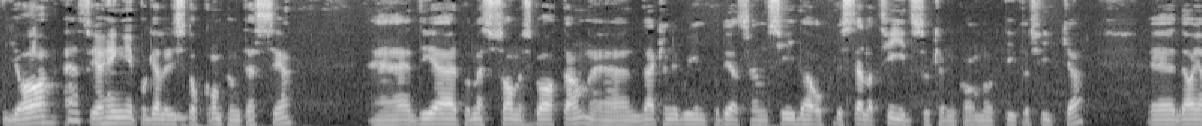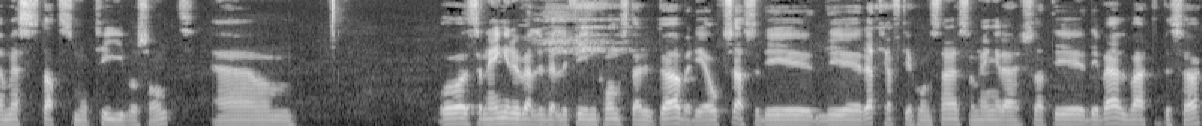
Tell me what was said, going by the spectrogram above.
Ja, alltså jag hänger på galleristockholm.se. Eh, det är på Mäster Samuelsgatan. Eh, där kan du gå in på deras hemsida och beställa tid så kan du komma upp dit och kika. Eh, där har jag mest stadsmotiv och sånt. Ehm, och sen hänger det väldigt, väldigt fin konst där utöver det också. Alltså det, är, det är rätt häftiga konstnärer som hänger där så att det, det är väl värt ett besök.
